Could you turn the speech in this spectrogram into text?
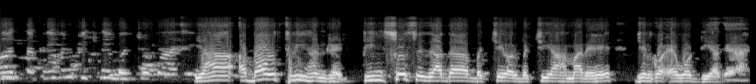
तकरीबन कितने बच्चों को आज यहाँ अबाउट 300 300 से ज्यादा बच्चे और बच्चियां हमारे हैं जिनको अवार्ड दिया गया है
